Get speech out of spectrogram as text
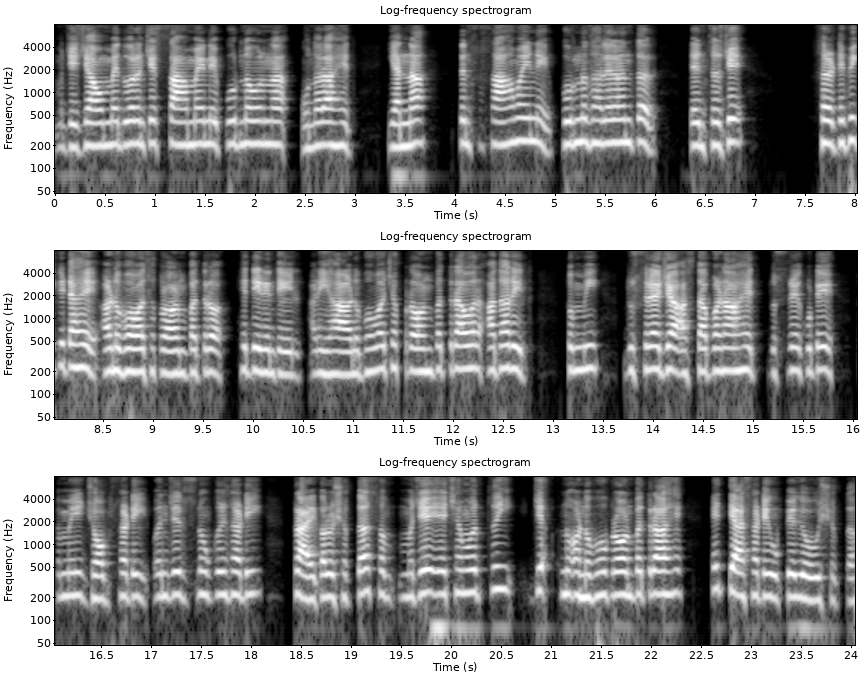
म्हणजे ज्या उमेदवारांचे सहा महिने पूर्ण होणार होणार आहेत, यांना त्यांचं सहा महिने पूर्ण झाल्यानंतर त्यांचं जे सर्टिफिकेट आहे, अनुभवाचं प्रमाणपत्र हे देण्यात येईल आणि ह्या अनुभवाच्या प्रमाणपत्रावर आधारित तुम्ही दुसऱ्या ज्या आस्थापना आहेत, दुसरे कुठे तुम्ही जॉबसाठी म्हणजेच नोकरीसाठी ट्राय करू शकता. सम म्हणजे याच्यावरती जे अनु अनुभव प्रमाणपत्र आहे, हे त्यासाठी उपयोगी होऊ शकतं.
